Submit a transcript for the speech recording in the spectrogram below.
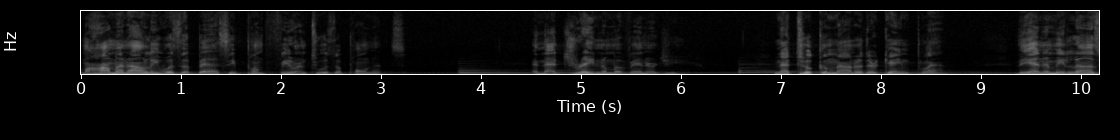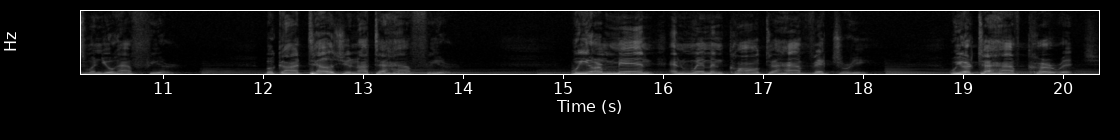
Muhammad Ali was the best. He pumped fear into his opponents. And that drained them of energy. And that took them out of their game plan. The enemy loves when you have fear. But God tells you not to have fear. We are men and women called to have victory. We are to have courage.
